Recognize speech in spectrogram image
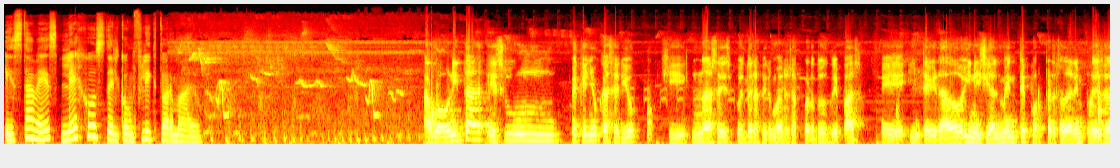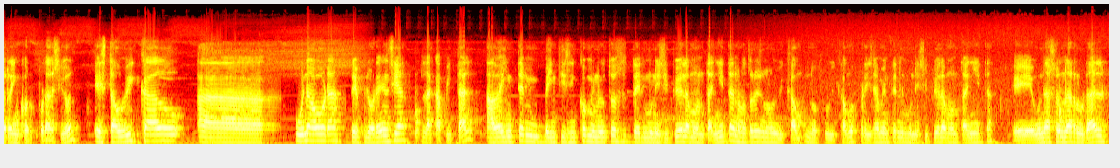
esta vez lejos del conflicto armado. Agua Bonita es un pequeño caserío que nace después de la firma de los acuerdos de paz, eh, integrado inicialmente por personal en proceso de reincorporación. Está ubicado a una hora de Florencia, la capital, a 20-25 minutos del municipio de La Montañita. Nosotros nos ubicamos, nos ubicamos precisamente en el municipio de La Montañita, eh, una zona rural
